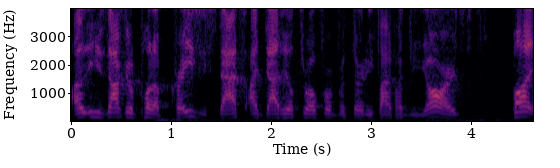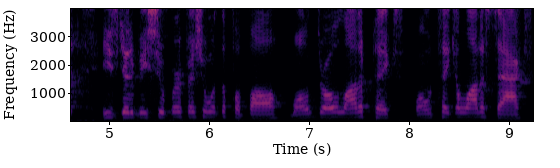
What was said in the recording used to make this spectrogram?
Uh, he's not going to put up crazy stats. I doubt he'll throw for over 3,500 yards, but he's going to be super efficient with the football, won't throw a lot of picks, won't take a lot of sacks.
